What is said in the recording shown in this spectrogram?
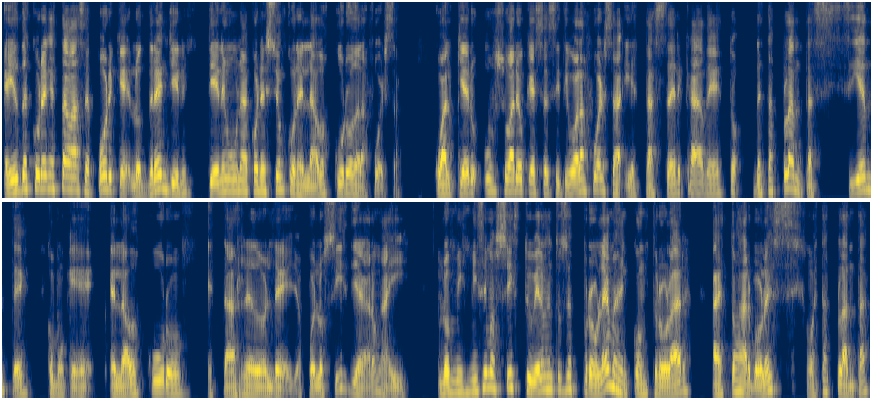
Ellos descubren esta base porque los Drengir tienen una conexión con el lado oscuro de la fuerza. Cualquier usuario que se sitúa a la fuerza y está cerca de, esto, de estas plantas siente como que el lado oscuro está alrededor de ellos. Pues los Sith llegaron ahí. Los mismísimos Sith tuvieron entonces problemas en controlar a estos árboles o estas plantas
